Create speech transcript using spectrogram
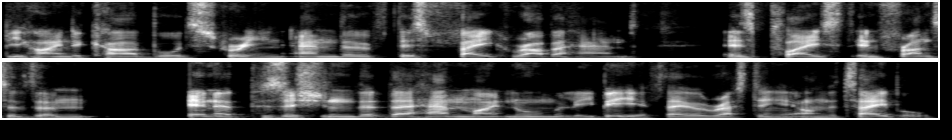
behind a cardboard screen, and the, this fake rubber hand is placed in front of them in a position that their hand might normally be if they were resting it on the table.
